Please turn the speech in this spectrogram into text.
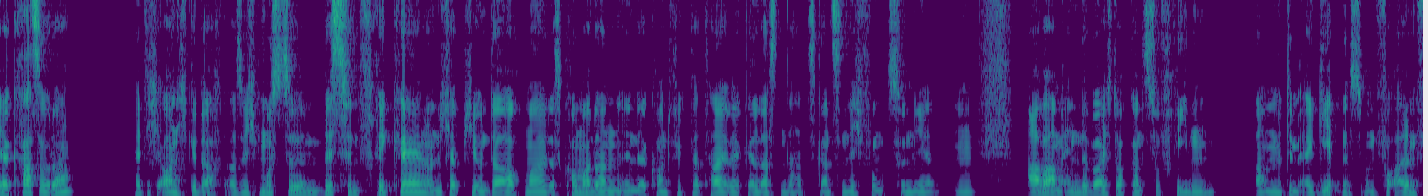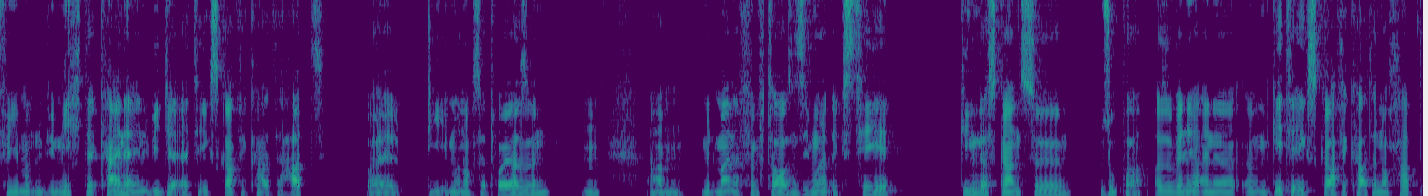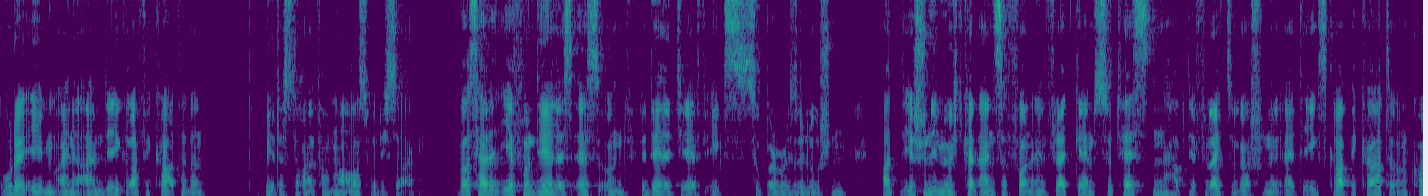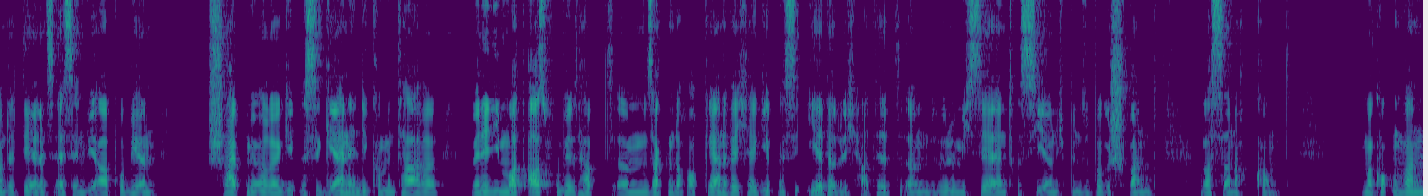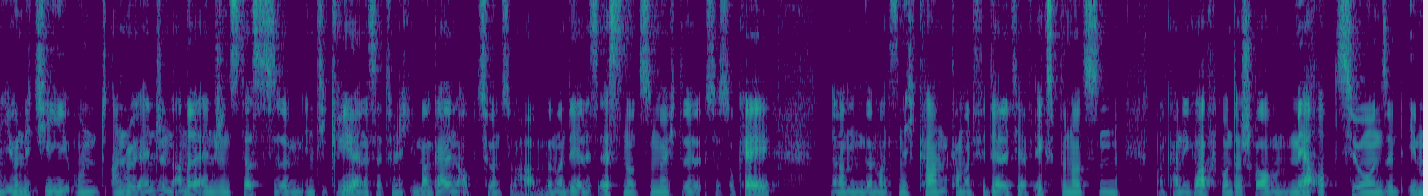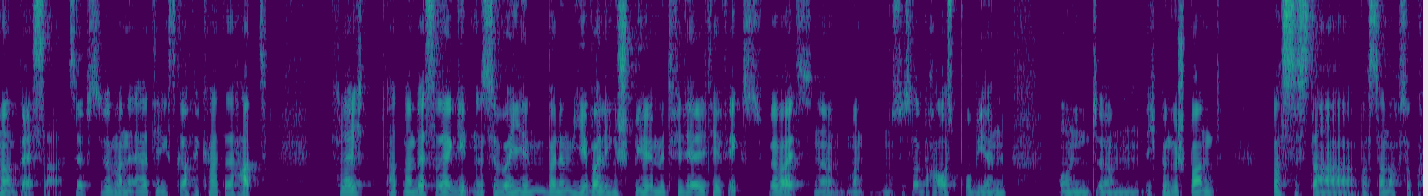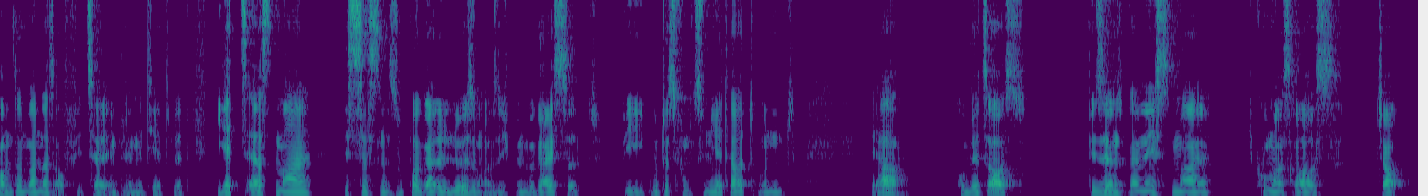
Ja, krass, oder? Hätte ich auch nicht gedacht. Also ich musste ein bisschen frickeln und ich habe hier und da auch mal das Komma dann in der Config-Datei weggelassen. Da hat das Ganze nicht funktioniert. Hm. Aber am Ende war ich doch ganz zufrieden ähm, mit dem Ergebnis und vor allem für jemanden wie mich, der keine Nvidia RTX Grafikkarte hat, weil die immer noch sehr teuer sind. Hm. Ähm, mit meiner 5700 XT ging das Ganze super. Also wenn ihr eine ähm, GTX Grafikkarte noch habt oder eben eine AMD Grafikkarte, dann probiert es doch einfach mal aus, würde ich sagen. Was haltet ihr von DLSS und Fidelity FX Super Resolution? Hattet ihr schon die Möglichkeit, eins davon in Flat Games zu testen? Habt ihr vielleicht sogar schon eine RTX-Grafikkarte und konntet DLSS in VR probieren? Schreibt mir eure Ergebnisse gerne in die Kommentare. Wenn ihr die Mod ausprobiert habt, ähm, sagt mir doch auch gerne, welche Ergebnisse ihr dadurch hattet. Ähm, würde mich sehr interessieren. Ich bin super gespannt, was da noch kommt. Mal gucken, wann Unity und Unreal Engine, und andere Engines das ähm, integrieren. Ist natürlich immer geil, eine Option zu haben. Wenn man DLSS nutzen möchte, ist das okay. Ähm, wenn man es nicht kann, kann man Fidelity FX benutzen. Man kann die Grafik runterschrauben. Mehr Optionen sind immer besser. Selbst wenn man eine RTX-Grafikkarte hat, vielleicht hat man bessere Ergebnisse bei, jedem, bei einem jeweiligen Spiel mit Fidelity FX. Wer weiß, ne? Man muss es einfach ausprobieren. Und ähm, ich bin gespannt was es da, was da noch so kommt und wann das offiziell implementiert wird. Jetzt erstmal ist das eine super geile Lösung. Also ich bin begeistert, wie gut es funktioniert hat und ja, probiert's aus. Wir sehen uns beim nächsten Mal. Ich mal raus. Ciao.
